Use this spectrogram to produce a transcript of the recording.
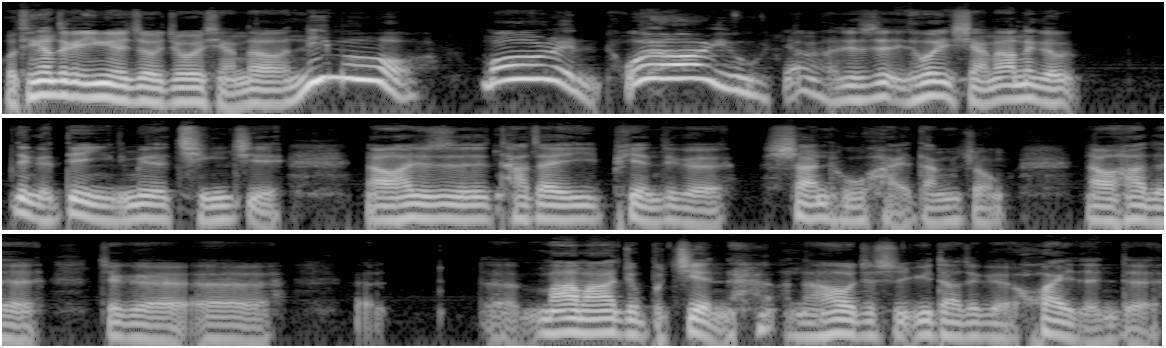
我听到这个音乐之后就会想到 Nemo，Marlin，Where are you？这样就是会想到那个那个电影里面的情节，然后他就是他在一片这个珊瑚海当中，然后他的这个呃呃呃妈妈就不见了，然后就是遇到这个坏人的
